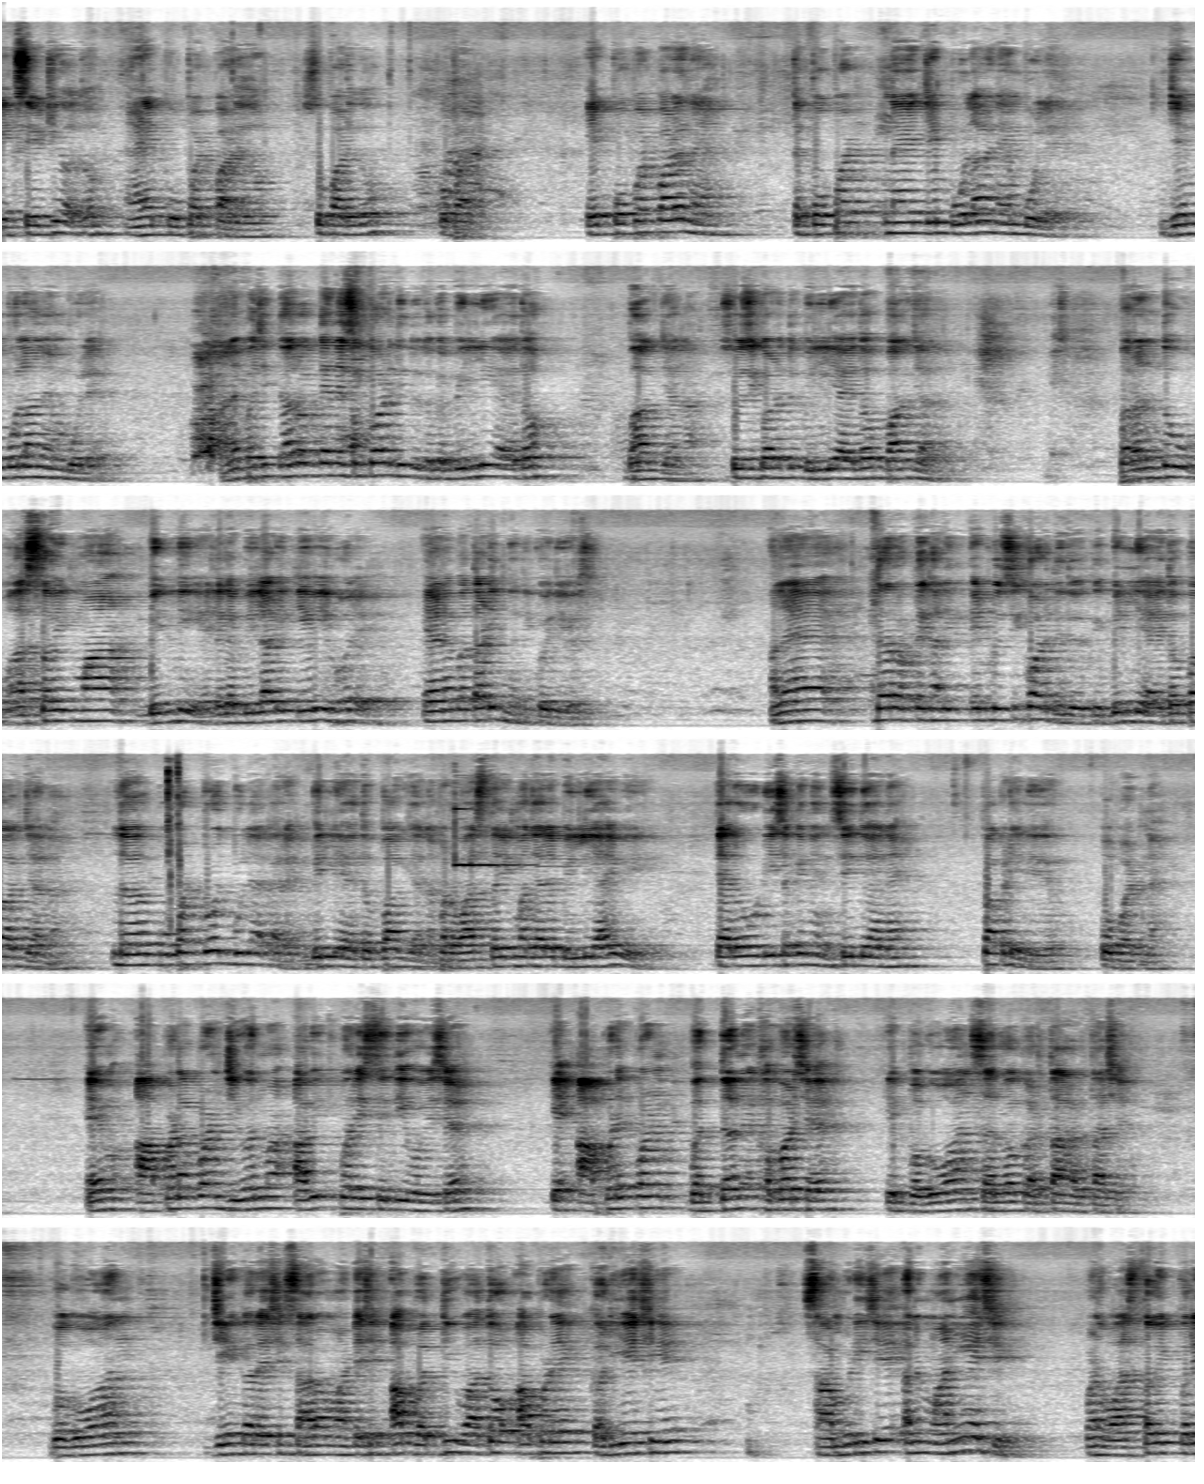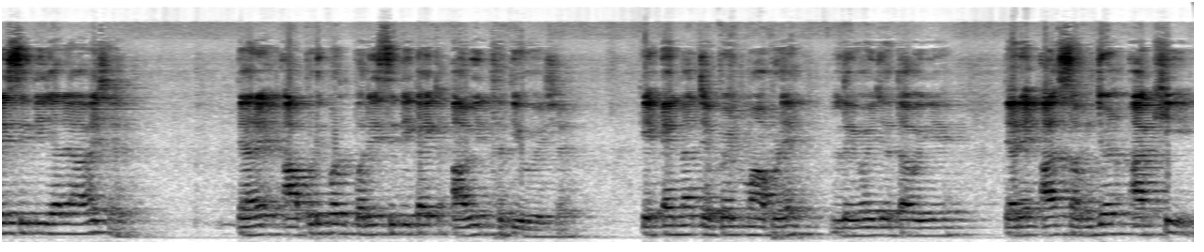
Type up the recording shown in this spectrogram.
એક શેઠિયો હતો, એણે પોપટ પાડેલો. શું પાડેલો? પોપટ. એ પોપટ પાડે ને, તો પોપટને જેમ બોલાવે ને એમ બોલે. જેમ બોલાવે ને એમ બોલે. અને પછી દર વખતે એને શીખવાડી દીધું હતું કે બિલ્લી આવે તો ભાગ જાના શું શીખવાડ્યું હતું? બિલ્લી આવે તો ભાગ જાના પરંતુ વાસ્તવિકમાં બિલ્લી એટલે કે બિલાડી કેવી હોય, એ એણે બતાડી જ નથી કોઈ દિવસ. અને દર વખતે ખાલી એટલું શીખવાડી દીધું કે બિલ્લી આવે તો ભાગ જાના એટલે પોપટ રોજ બોલ્યા કરે, બિલ્લી આવે તો ભાગ જાના પણ વાસ્તવિકમાં જ્યારે બિલ્લી આવી, ત્યારે ઉડી શકે ને સીધે એને પકડી દીધો પોપટને. એમ આપણા પણ જીવનમાં આવી જ પરિસ્થિતિ હોય છે કે આપણે પણ બધાને ખબર છે કે ભગવાન સર્વ કરતા હરતા છે. ભગવાન જે કરે છે સારા માટે છે. આ બધી વાતો આપણે કરીએ છીએ સાંભળી છે અને માનીએ છીએ. પણ વાસ્તવિક પરિસ્થિતિ જ્યારે આવે છે, ત્યારે આપણી પણ પરિસ્થિતિ કંઈક આવી જ થતી હોય છે, કે એના ચપેટમાં આપણે લેવાઈ જતા હોઈએ. ત્યારે આ સમજણ આખી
